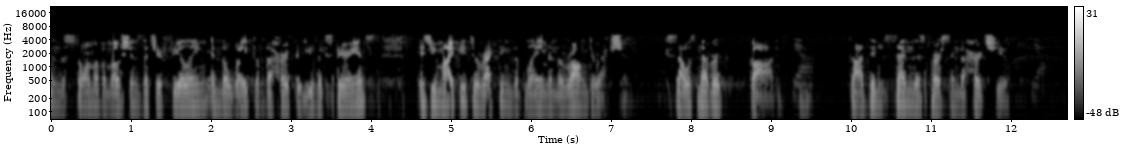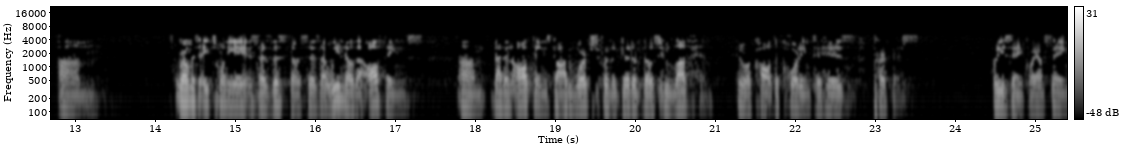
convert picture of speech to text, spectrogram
in the storm of emotions that you're feeling, in the wake of the hurt that you've experienced, is you might be directing the blame in the wrong direction. Because that was never God. Yeah. God didn't send this person to hurt you. Yeah. Um, Romans 8:28 it says this though. It says that we know that all things, um, that in all things God works for the good of those who love Him, who are called according to His purpose. What are you saying, Clay? I'm saying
